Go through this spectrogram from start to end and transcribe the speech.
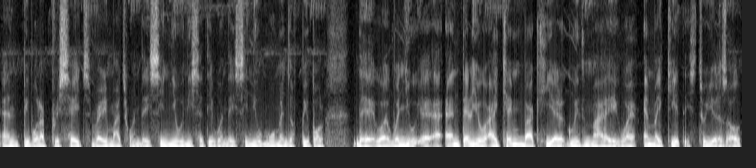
And people appreciate very much when they see new initiative, when they see new movements of people. They, when you, I'm telling you, I came back here with my wife and my kid, he's two years old,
